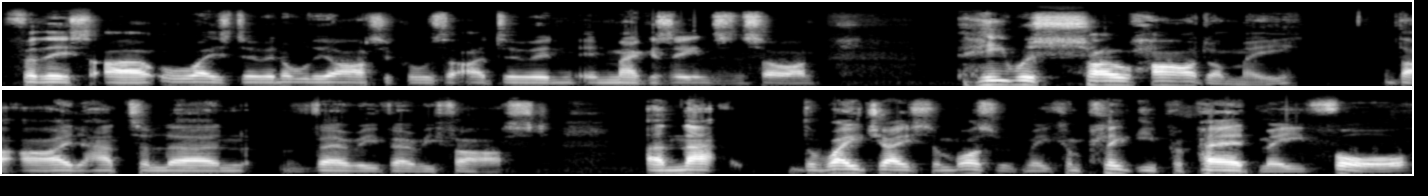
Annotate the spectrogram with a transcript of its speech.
for this. I always do in all the articles that I do in, in magazines and so on. He was so hard on me that I had to learn very, very fast. And that the way Jason was with me completely prepared me for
